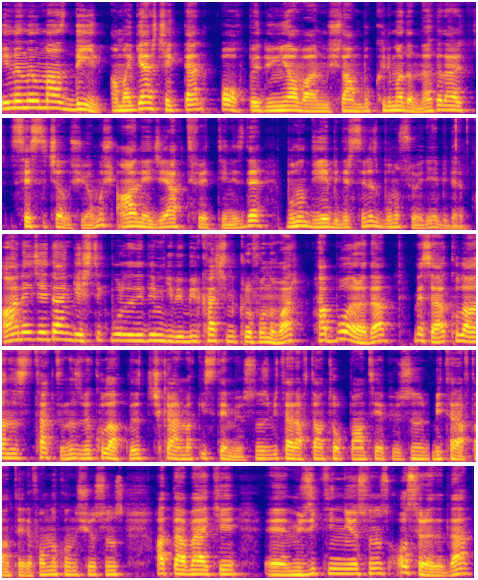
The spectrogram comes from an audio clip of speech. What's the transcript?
İnanılmaz değil ama gerçekten oh be dünya varmış lan bu klimada ne kadar sesli çalışıyormuş. ANC'yi aktif ettiğinizde bunu diyebilirsiniz. Bunu söyleyebilirim. ANC'den geçtik. Burada dediğim gibi birkaç mikrofonu var. Ha bu arada mesela kulağınızı taktınız ve kulaklığı çıkarmak istemiyorsunuz. Bir taraftan toplantı yapıyorsunuz. Bir taraftan telefonla konuşuyorsunuz. Hatta belki e, müzik dinliyorsunuz. O sırada da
